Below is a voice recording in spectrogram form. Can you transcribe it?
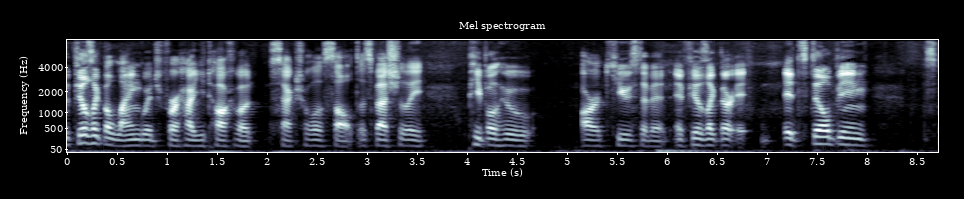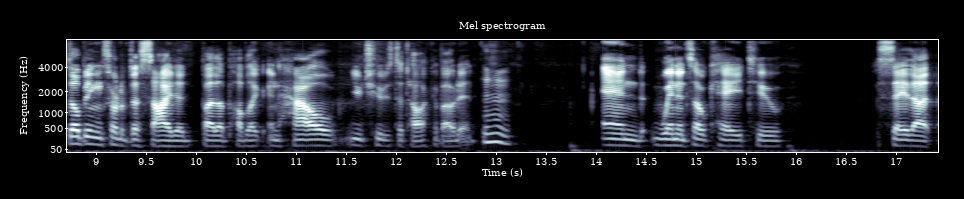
it feels like the language for how you talk about sexual assault, especially people who are accused of it. It feels like they're it, it's still being still being sort of decided by the public in how you choose to talk about it. hmm and when it's okay to say that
